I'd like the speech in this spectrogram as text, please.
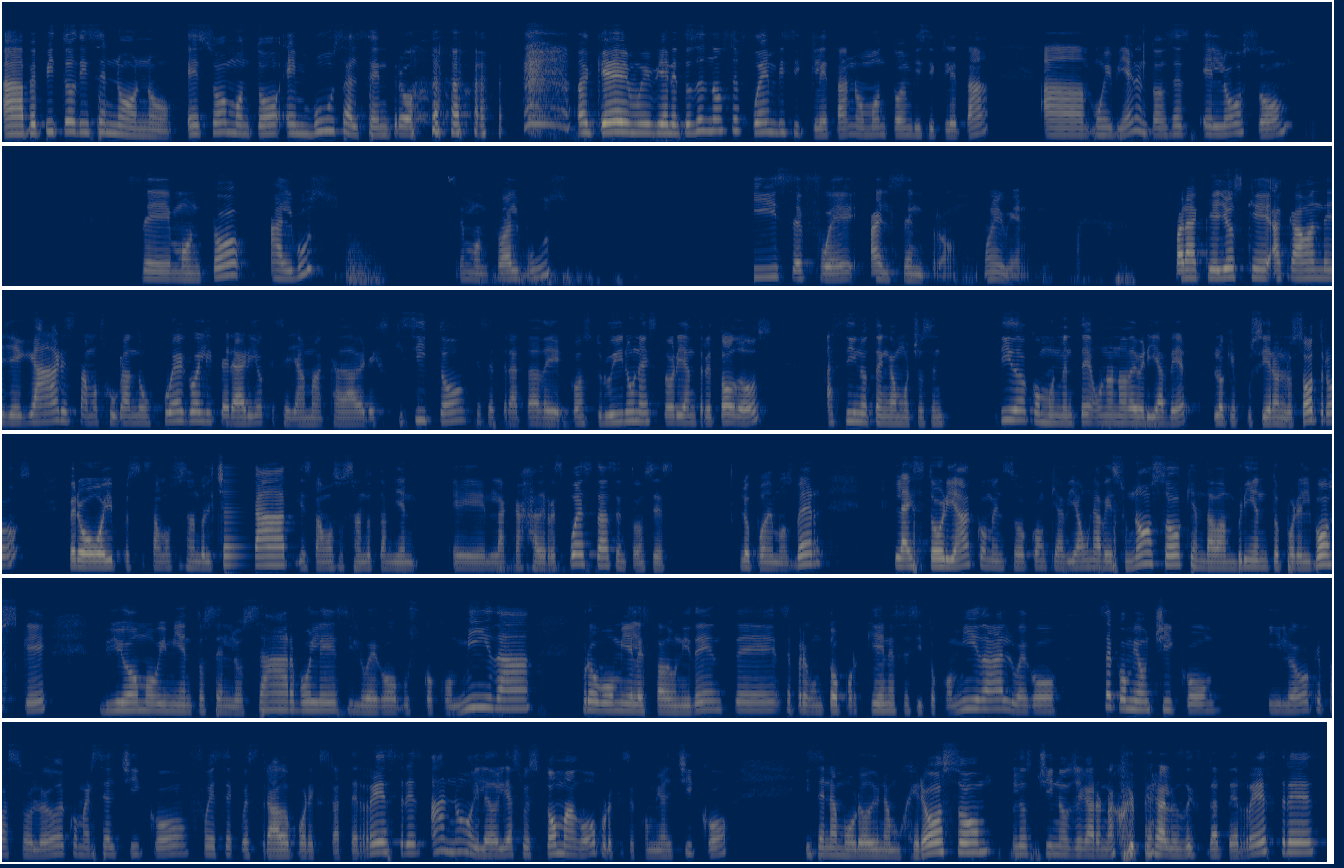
Ah, Pepito dice, no, no, eso montó en bus al centro. ok, muy bien. Entonces no se fue en bicicleta, no montó en bicicleta. Ah, muy bien, entonces el oso se montó al bus, se montó al bus y se fue al centro. Muy bien. Para aquellos que acaban de llegar, estamos jugando un juego literario que se llama Cadáver Exquisito, que se trata de construir una historia entre todos, así no tenga mucho sentido. Comúnmente uno no debería ver lo que pusieron los otros, pero hoy pues estamos usando el chat y estamos usando también eh, la caja de respuestas, entonces lo podemos ver. La historia comenzó con que había una vez un oso que andaba hambriento por el bosque, vio movimientos en los árboles y luego buscó comida, probó miel estadounidense, se preguntó por qué necesito comida, luego se comió a un chico y luego qué pasó, luego de comerse al chico fue secuestrado por extraterrestres, ah no, y le dolía su estómago porque se comió al chico y se enamoró de una mujer oso. Los chinos llegaron a golpear a los extraterrestres.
